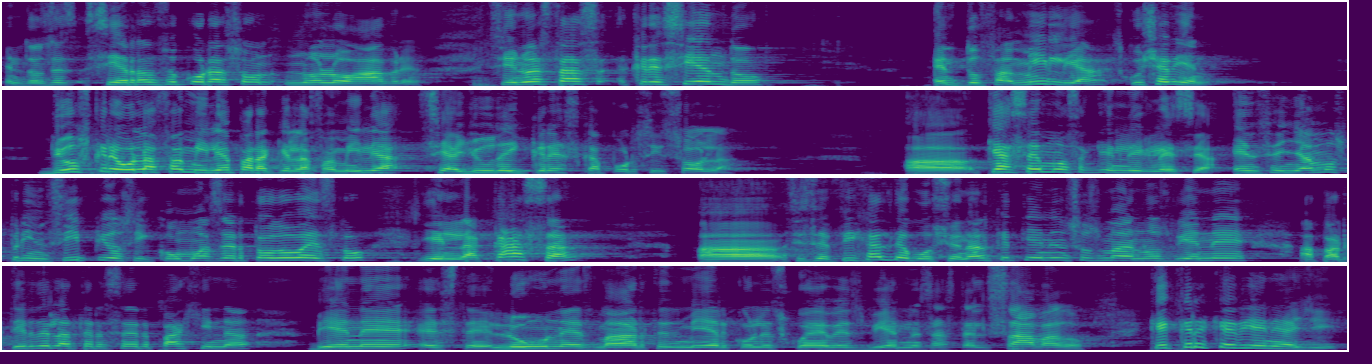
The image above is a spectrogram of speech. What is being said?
entonces cierran su corazón, no lo abren. Si no estás creciendo en tu familia, escucha bien, Dios creó la familia para que la familia se ayude y crezca por sí sola. Ah, ¿Qué hacemos aquí en la iglesia? Enseñamos principios y cómo hacer todo esto y en la casa Ah, si se fija el devocional que tiene en sus manos, viene a partir de la tercera página, viene este, lunes, martes, miércoles, jueves, viernes, hasta el sábado. ¿Qué cree que viene allí?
